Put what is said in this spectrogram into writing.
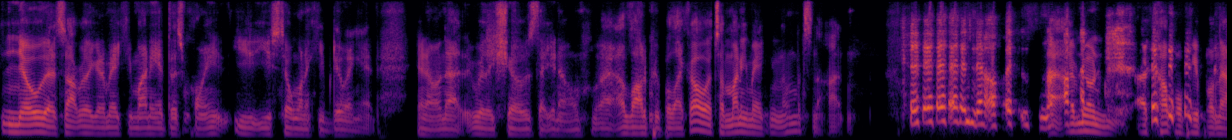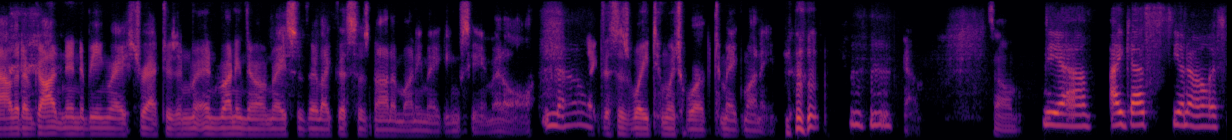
know that it's not really going to make you money at this point. You you still want to keep doing it, you know, and that really shows that you know a lot of people are like, oh, it's a money making. No, it's not. no it's I, not I've known a couple people now that have gotten into being race directors and, and running their own races. They're like, this is not a money making scheme at all. no Like this is way too much work to make money. Mhm. so yeah i guess you know if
